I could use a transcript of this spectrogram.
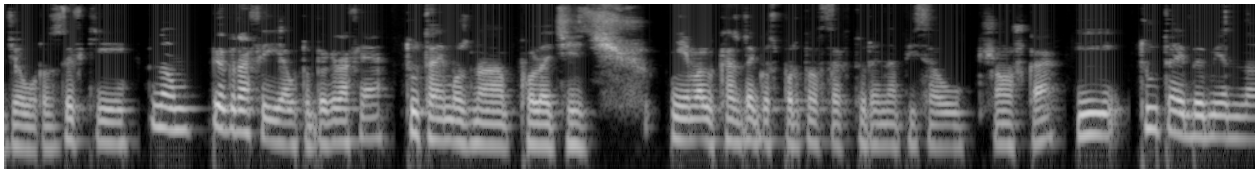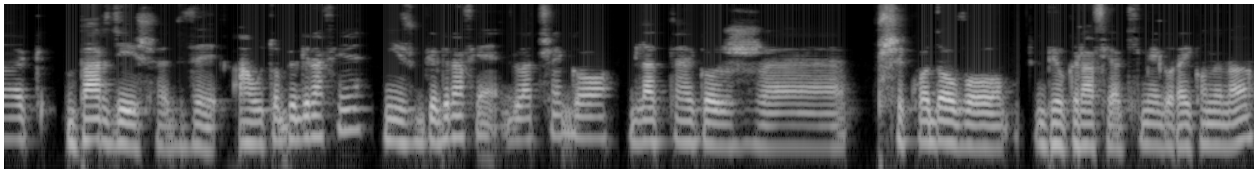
działu rozrywki, no, biografię i autobiografię. Tutaj można polecić niemal każdego sportowca, który napisał książkę. I tutaj bym jednak bardziej szedł w autobiografię niż biografię. Dlaczego? Dlatego, że Przykładowo biografia Kimiego Raikkonena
